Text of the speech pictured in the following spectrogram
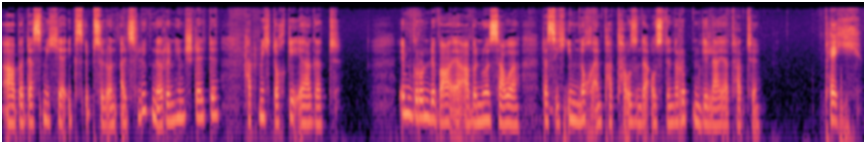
aber dass mich Herr XY als Lügnerin hinstellte, hat mich doch geärgert. Im Grunde war er aber nur sauer, dass ich ihm noch ein paar Tausende aus den Rippen geleiert hatte. Pech.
